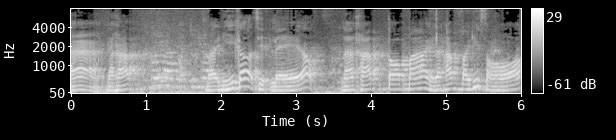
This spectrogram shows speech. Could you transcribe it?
อ่านะครับ ใบนี้ก็เสร็จแล้วนะครับ ต่อไปนะครับ ใบที่สอง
